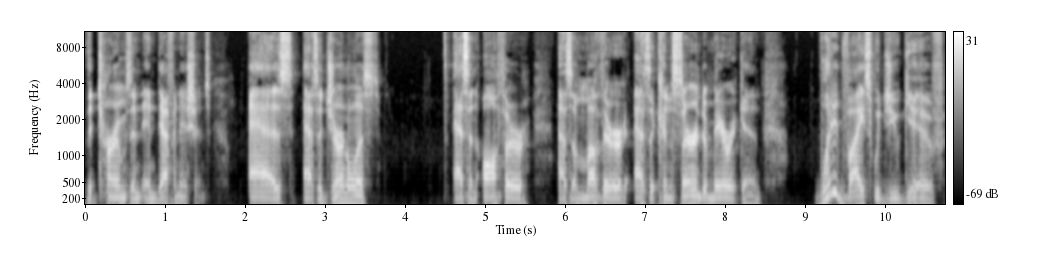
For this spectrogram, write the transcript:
the terms and, and definitions. As as a journalist, as an author, as a mother, as a concerned American, what advice would you give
